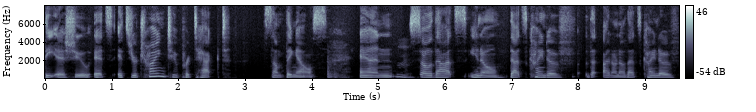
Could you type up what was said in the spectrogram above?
the issue. It's it's you're trying to protect something else. And hmm. so that's, you know, that's kind of I don't know, that's kind of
